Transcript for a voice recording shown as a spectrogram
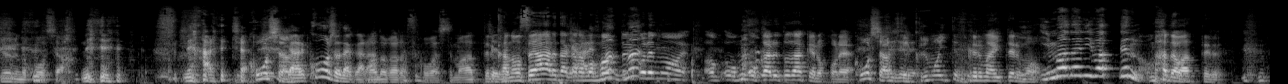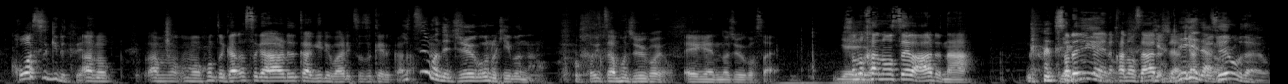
夜の校舎。ねねあれじゃ校舎。いやあれ校舎だから。窓ガラス壊して回ってる可能性あるだからもう本当にこれもうおおオカルトだけどこれ。校舎来て車行ってんの？車行ってるもいまだに割ってんの？んまだ割ってる。怖すぎるって。あのあもうもう本当にガラスがある限り割り続けるから。いつまで15の気分なの？こいつはもう15よ。永遠の15歳。いやいや。その可能性はあるなそれ以外の可能性あるじゃん。いやねえだろ。ゼロだよ。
